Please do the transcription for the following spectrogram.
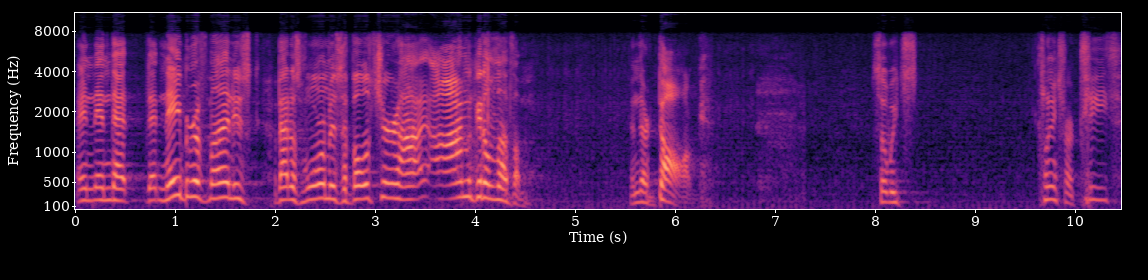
And, and that, that neighbor of mine who's about as warm as a vulture, I, I'm going to love them. And their dog. So we clench our teeth,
